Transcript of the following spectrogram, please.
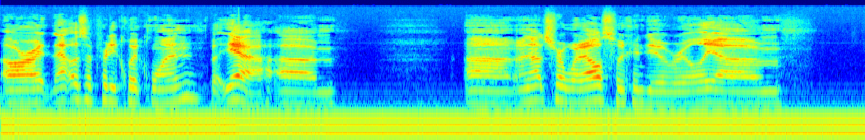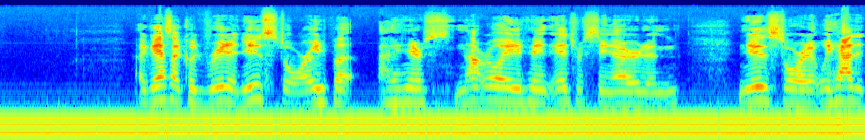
Alright, that was a pretty quick one, but yeah, um, um, I'm not sure what else we can do really. Um, I guess I could read a news story, but I mean, there's not really anything interesting other than news story that we had to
